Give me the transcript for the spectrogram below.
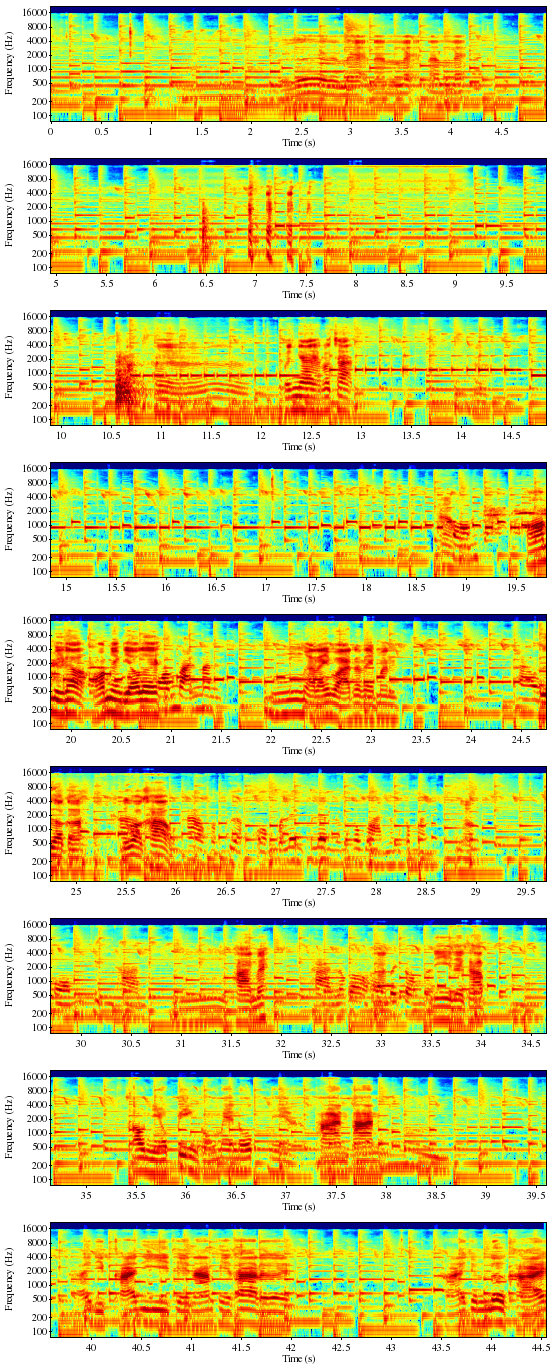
เป็นไงรสชาติอืมอ้าวหอมหอมอีกแล้วหอมอย่างเดียวเลยหอมหวานมันอืมอะไรหวานอะไรมันข้าวเผือกเหรอหรือว่าข้าวข้าวกับเผือกออกมาเล่มเล่มแล้วมันก็หวานแล้วมันก็มันเนาะหอมกลินทานอืมผ่านไหมทานแล้วก็หอมใบตองแบบนี่เลยครับอืมข้าวเหนียวปิ้งของแม่นกเนี่ยผ่านผ่านอืมขายดิบขายดีเทน้ำเทท่าเลยขายจนเลิกขาย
